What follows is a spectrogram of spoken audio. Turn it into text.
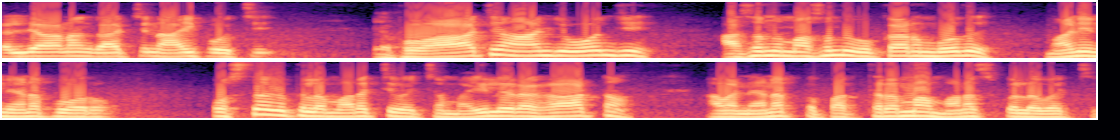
கல்யாணம் காய்ச்சின்னு ஆகிப்போச்சு எப்போவாச்சும் ஆஞ்சி ஓஞ்சி அசந்து மசந்து உட்காரும்போது மணி நினப்பு வரும். புஸ்தகத்தில் மறைச்சி வச்ச மயிலிறகாட்டம் அவன் நினப்பை பத்திரமா மனசுக்குள்ளே வச்சு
